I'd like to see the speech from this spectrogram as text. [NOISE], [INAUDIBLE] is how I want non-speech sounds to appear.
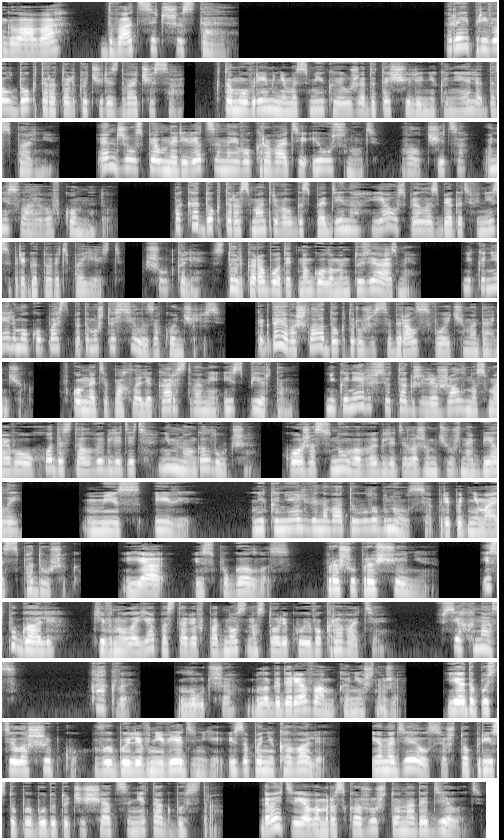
Глава двадцать шестая Рэй привел доктора только через два часа. К тому времени мы с Микой уже дотащили Никаниэля до спальни. Энджи успел нареветься на его кровати и уснуть. Волчица унесла его в комнату. Пока доктор осматривал господина, я успела сбегать вниз и приготовить поесть. Шутка ли, столько работать на голом энтузиазме? Никаниэль мог упасть, потому что силы закончились. Когда я вошла, доктор уже собирал свой чемоданчик. В комнате пахло лекарствами и спиртом. Никанель все так же лежал, но с моего ухода стал выглядеть немного лучше. Кожа снова выглядела жемчужно-белой. «Мисс Иви». Никанель виновато улыбнулся, приподнимаясь с подушек. «Я испугал вас. Прошу прощения». «Испугали», — кивнула я, поставив поднос на столик у его кровати. «Всех нас. Как вы?» Лучше, благодаря вам, конечно же. Я допустил ошибку. Вы были в неведении и запаниковали. Я надеялся, что приступы будут учащаться не так быстро. Давайте я вам расскажу, что надо делать.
